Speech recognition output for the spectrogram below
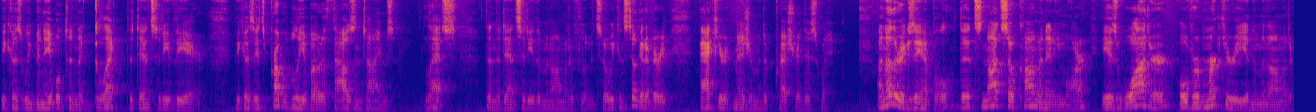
because we've been able to neglect the density of the air because it's probably about a thousand times less than the density of the manometer fluid. So we can still get a very accurate measurement of pressure this way. Another example that's not so common anymore is water over mercury in the manometer.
